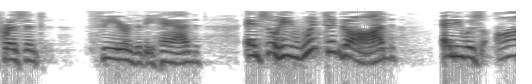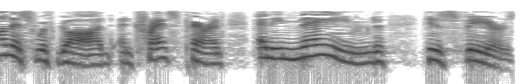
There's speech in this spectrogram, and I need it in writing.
present fear that he had. And so he went to God and he was honest with God and transparent and he named his fears.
